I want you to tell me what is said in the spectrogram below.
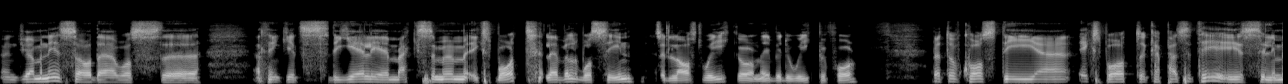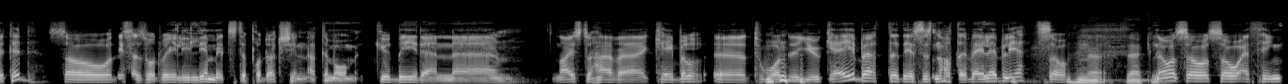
and Germany. So there was, uh, I think it's the yearly maximum export level was seen the last week or maybe the week before. But of course, the uh, export capacity is limited. So this is what really limits the production at the moment. Could be then. Um, nice to have a cable uh, toward the UK, but uh, this is not available yet. So no, exactly. No, so so I think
